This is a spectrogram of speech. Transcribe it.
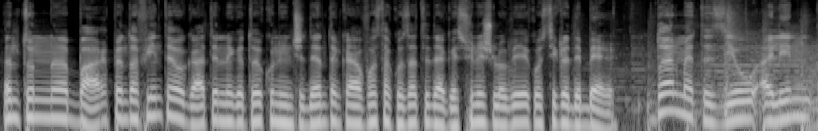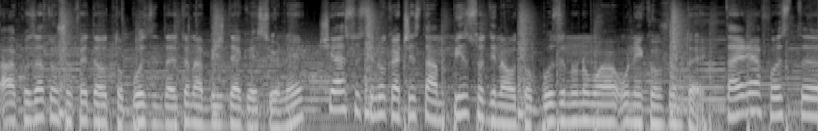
într-un uh, bar pentru a fi interogate în legătură cu un incident în care au fost acuzate de agresiune și lovire cu o sticlă de bere. Doi ani mai târziu, Eileen a acuzat un șofer de autobuz din Daytona Beach de agresiune și a susținut că acesta a împins-o din autobuz în urma unei confruntări. Tyre a fost uh,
